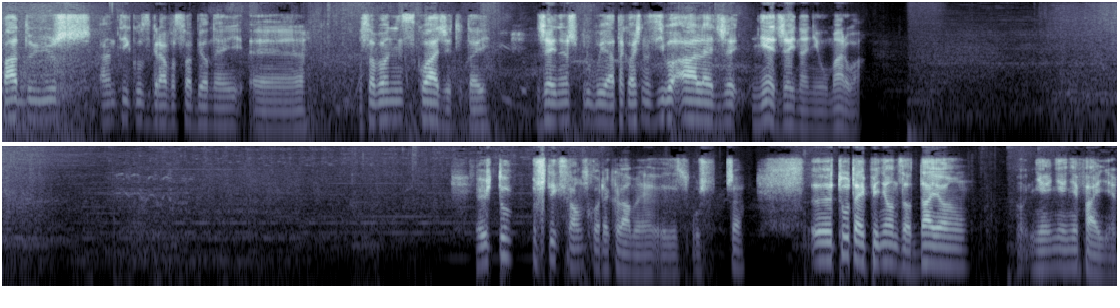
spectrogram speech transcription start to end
Padł już Antikus gra w osłabionej e, osłabionym składzie tutaj. Jaina już próbuje atakować na Zibo, ale J nie, Jaina nie umarła. Już tu sztyk chamską reklamę y, spuszcza. Y, tutaj pieniądze oddają. O, Nie, nie, nie fajnie.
